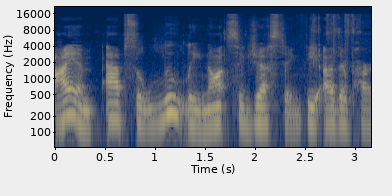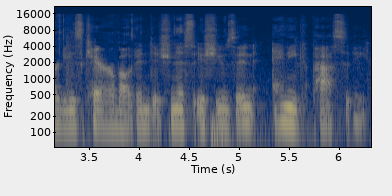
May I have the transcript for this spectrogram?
I am absolutely not suggesting the other parties care about Indigenous issues in any capacity.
